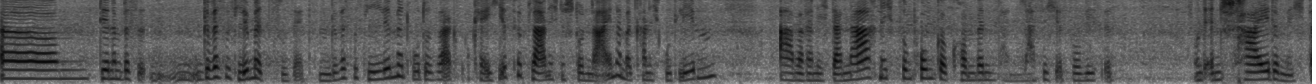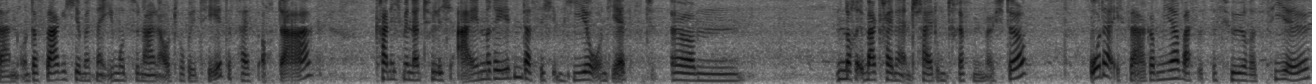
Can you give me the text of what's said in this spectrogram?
ähm, dir ein, bisschen, ein gewisses Limit zu setzen. Ein gewisses Limit, wo du sagst, okay, hierfür plane ich eine Stunde ein, damit kann ich gut leben. Aber wenn ich danach nicht zum Punkt gekommen bin, dann lasse ich es so, wie es ist. Und entscheide mich dann. Und das sage ich hier mit einer emotionalen Autorität. Das heißt, auch da kann ich mir natürlich einreden, dass ich im Hier und Jetzt ähm, noch immer keine Entscheidung treffen möchte. Oder ich sage mir, was ist das höhere Ziel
